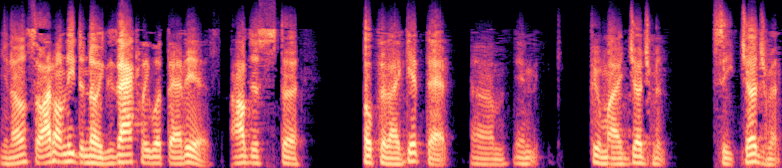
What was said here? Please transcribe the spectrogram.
You know, so I don't need to know exactly what that is. I'll just uh, hope that I get that um, and through my judgment seat judgment.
